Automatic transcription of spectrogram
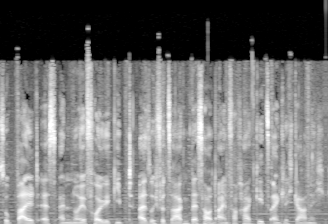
sobald es eine neue Folge gibt. Also ich würde sagen, besser und einfacher geht's eigentlich gar nicht.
